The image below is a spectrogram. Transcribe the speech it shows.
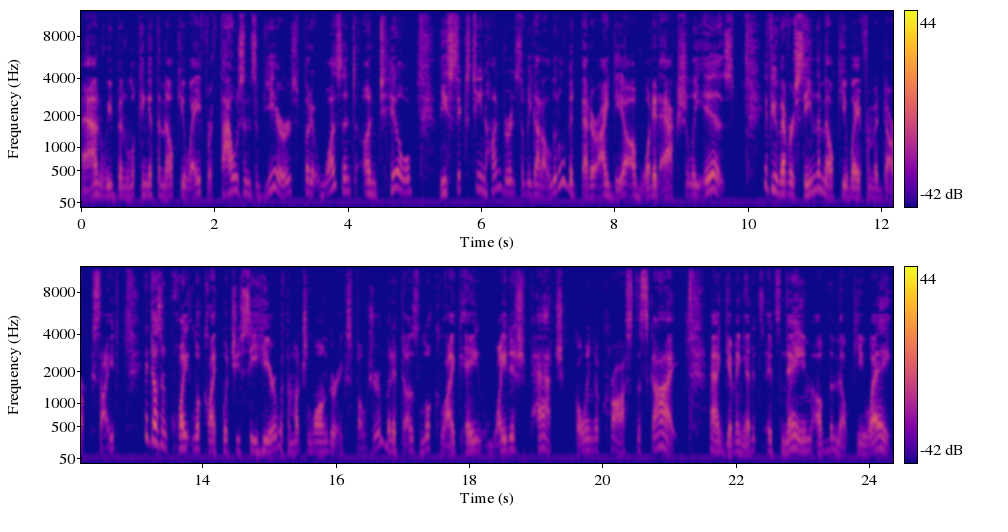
And we've been looking at the Milky Way for thousands of years, but it wasn't until the 1600s that we got a little bit better idea of what it actually is. If you've ever seen the Milky Way from a dark site, it doesn't quite look like what you see here with a much longer exposure, but it does look like a whitish patch going across the sky and giving it its, its name of the Milky Way.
